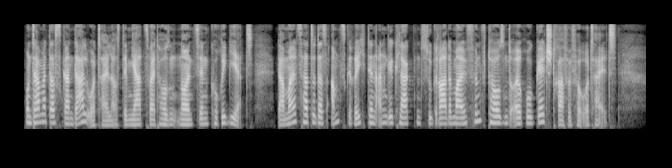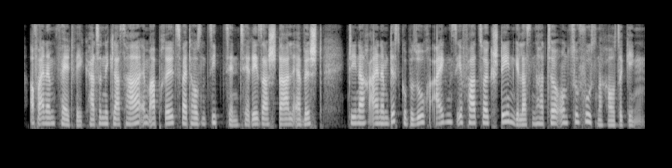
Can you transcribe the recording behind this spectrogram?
und damit das Skandalurteil aus dem Jahr 2019 korrigiert. Damals hatte das Amtsgericht den Angeklagten zu gerade mal 5000 Euro Geldstrafe verurteilt. Auf einem Feldweg hatte Niklas H. im April 2017 Theresa Stahl erwischt, die nach einem Disco-Besuch eigens ihr Fahrzeug stehen gelassen hatte und zu Fuß nach Hause ging.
